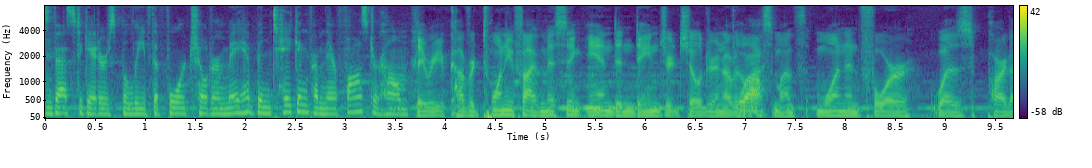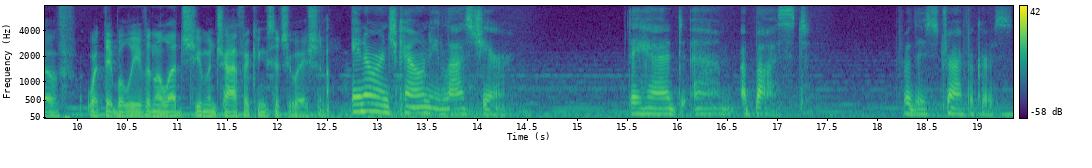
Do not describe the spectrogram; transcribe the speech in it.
Investigators believe the four children may have been taken from their foster home. They recovered 25 missing and endangered children over the Wow. last month. One in four was part of what they believe an alleged human trafficking situation. In Orange County last year, they had um, a bust for these traffickers.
